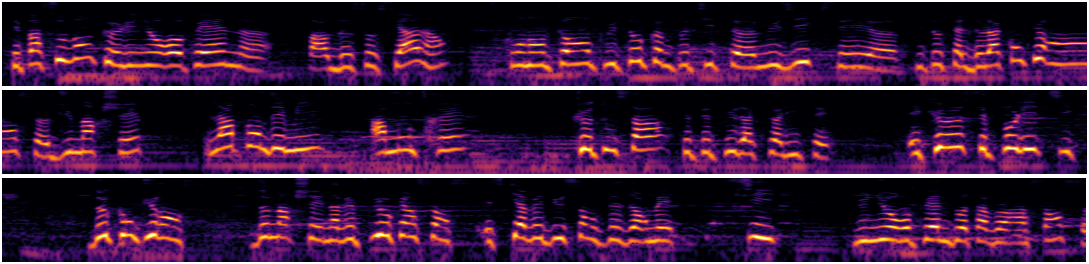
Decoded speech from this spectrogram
C'est pas souvent que l'Union européenne parle de social. Hein. Ce qu'on entend plutôt comme petite musique, c'est euh, plutôt celle de la concurrence, du marché. La pandémie a montré que tout ça, c'était plus d'actualité. Et que ces politiques de concurrence, de marché n'avaient plus aucun sens. Et ce qui avait du sens désormais, si l'Union européenne doit avoir un sens,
